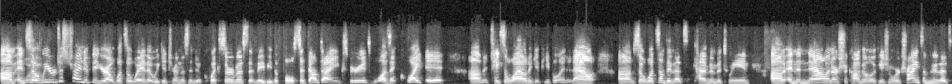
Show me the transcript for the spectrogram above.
Um, and wow. so we were just trying to figure out what's a way that we could turn this into a quick service that maybe the full sit down dining experience wasn't quite it. Um, it takes a while to get people in and out. Um, so what's something that's kind of in between? Um, and then now in our Chicago location, we're trying something that's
